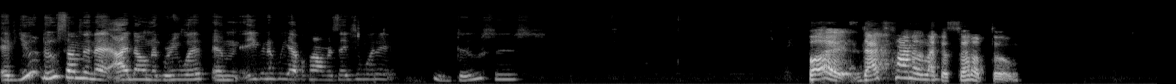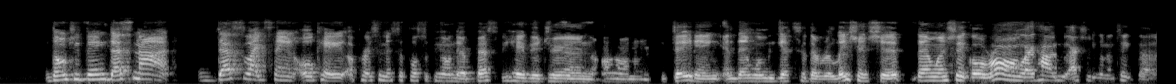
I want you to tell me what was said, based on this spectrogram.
if you do something that I don't agree with, and even if we have a conversation with it, deuces. But that's kind of like a setup, though. Don't you think? That's not. That's like saying, okay, a person is supposed to be on their best behavior during um dating, and then when we get to the relationship, then when shit go wrong, like how you actually gonna take that?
